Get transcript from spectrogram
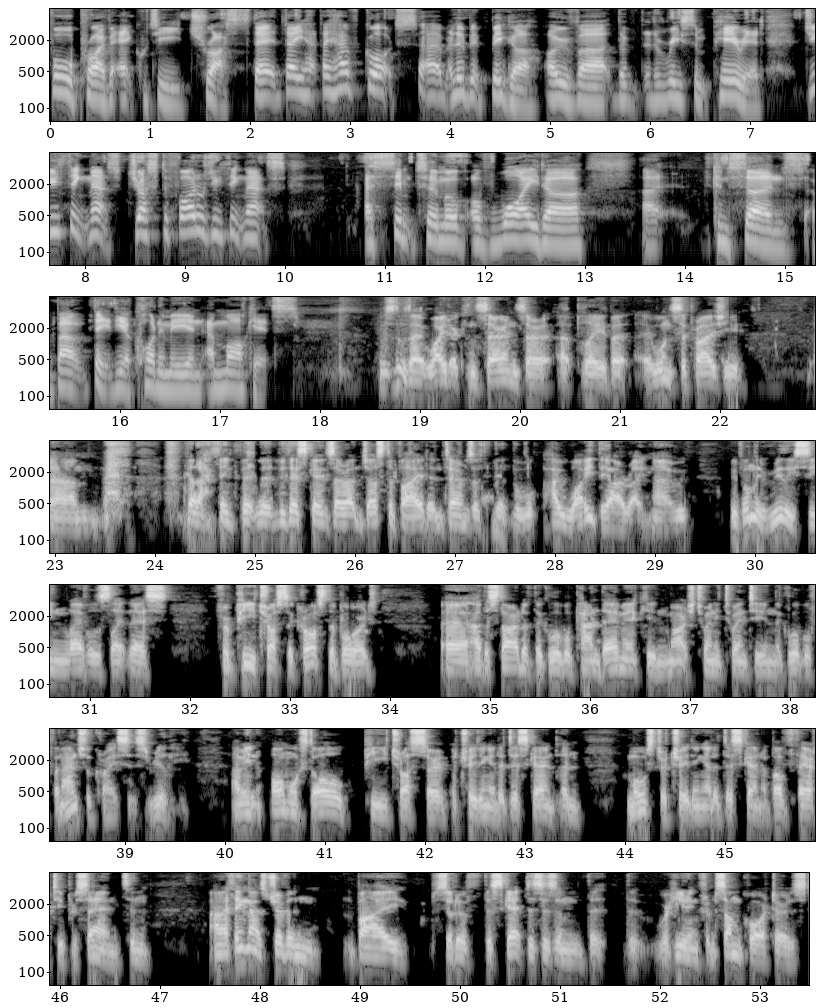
for private equity trusts, they they they have got um, a little bit bigger over the the recent period. Do you think that's justified, or do you think that's a symptom of of wider uh, concerns about the, the economy and, and markets? There's no doubt wider concerns are at play, but it won't surprise you um, that I think that the, the, discounts are unjustified in terms of the, the, how wide they are right now. We've only really seen levels like this for PE trusts across the board uh, at the start of the global pandemic in March 2020 and the global financial crisis, really. I mean, almost all PE trusts are, are trading at a discount, and most are trading at a discount above 30%. And, and I think that's driven by sort of the skepticism that, that we're hearing from some quarters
